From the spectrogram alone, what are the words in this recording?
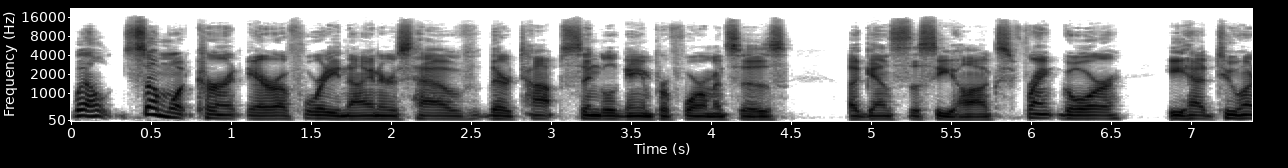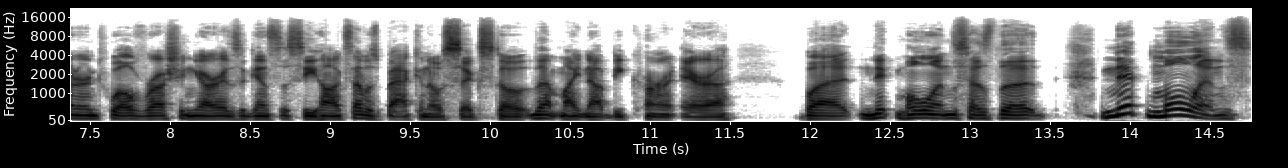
well, somewhat current era 49ers have their top single game performances against the Seahawks. Frank Gore, he had 212 rushing yards against the Seahawks. That was back in 06, so that might not be current era. But Nick Mullens has the Nick Mullens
